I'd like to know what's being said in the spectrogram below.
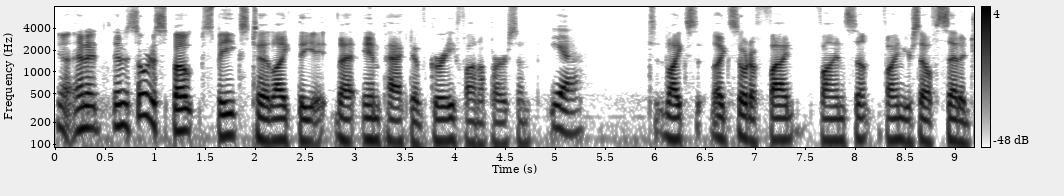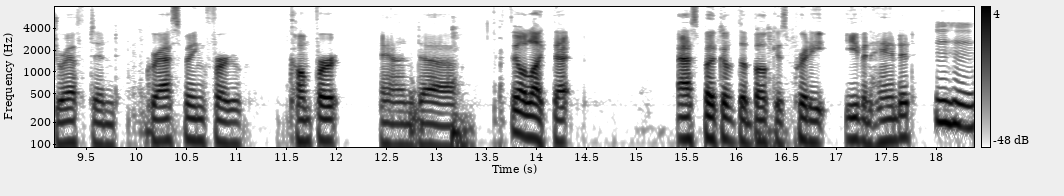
Yeah, and it and it sort of spoke speaks to like the that impact of grief on a person. Yeah. To like like sort of find find some find yourself set adrift and grasping for comfort and uh I feel like that aspect of the book is pretty even-handed Mm-hmm.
